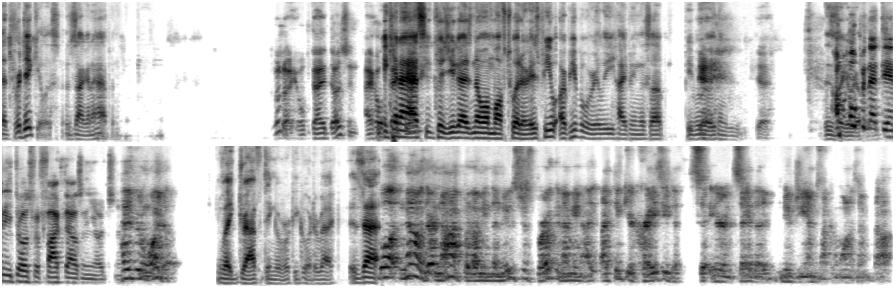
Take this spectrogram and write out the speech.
that's ridiculous. It's not going to happen. Good. I hope that it doesn't. I hope. Hey, that can I ask you because you guys know I'm off Twitter? Is people are people really hyping this up? People really think yeah. This is I'm like, hoping that Danny throws for five thousand yards. Adrian White up. like drafting a rookie quarterback. Is that Well, no, they're not. But I mean, the news just broken. I mean, I, I think you're crazy to sit here and say that a new GM's not going to want his own job.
